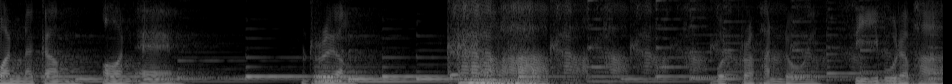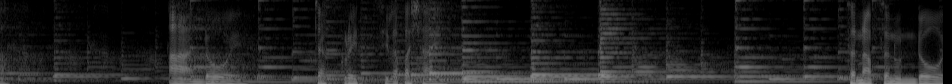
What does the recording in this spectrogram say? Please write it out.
วรรณกรรมออนแอร์เรื่อง ข้าภาพ บทประพันธ์โดย สีบูรพา อ่านโดย จักริดศิลปชัย สนับสนุนโดย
